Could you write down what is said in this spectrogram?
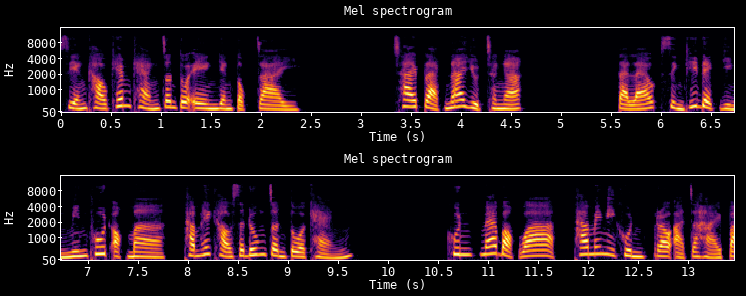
เสียงเขาเข้มแข็งจนตัวเองยังตกใจ ชายแปลกหน้าหยุดชะงัก แต่แล้วสิ่งที่เด็กหญิงมิ้นพูดออกมาทำให้เขาสะดุ้งจนตัวแข็ง คุณแม่บอกว่า ถ้าไม่มีคุณเราอาจจะหายไป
